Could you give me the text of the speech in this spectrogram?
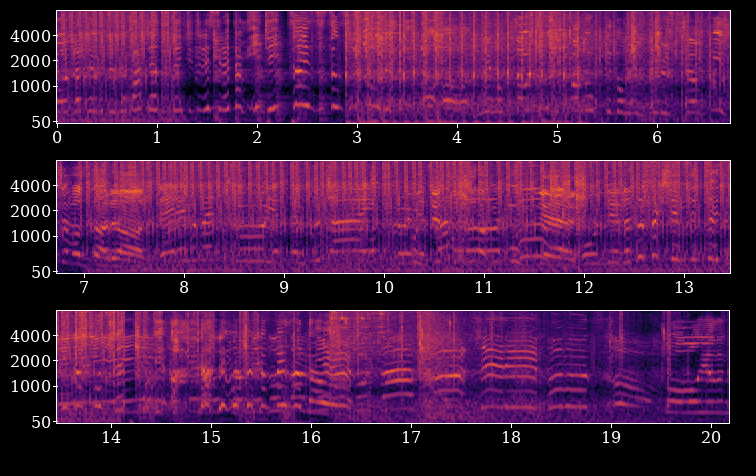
koło dlatego widzę, zobaczcie, a tutaj Jerry serio tam idzie i co jest, został zrzucony! O, o, Nie no, cały czas jakieś panówki do mnie z góry strzelam, zniszczę was zaraz! Jerry, nubeczku! Jestem tutaj! Spróbuj mnie Gdzie to o nie, no to tak się widzę, co jest, Nie, nie, kilka nie, nie, potrzeb! nie, Nie, nie, ale mu to zostaw mnie, HP zostaw zadało! mnie, Zostaw! O, Jerry, pomoc! O! O, jeden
